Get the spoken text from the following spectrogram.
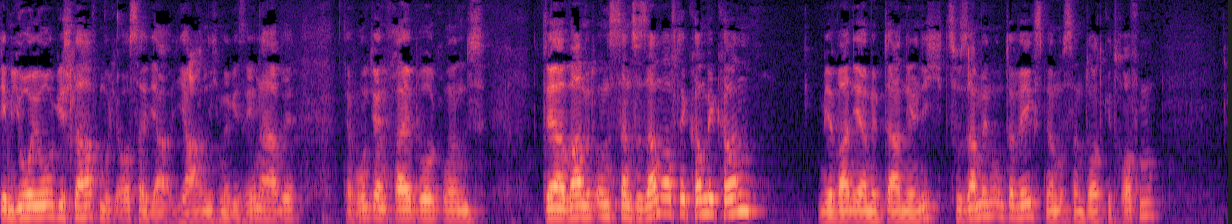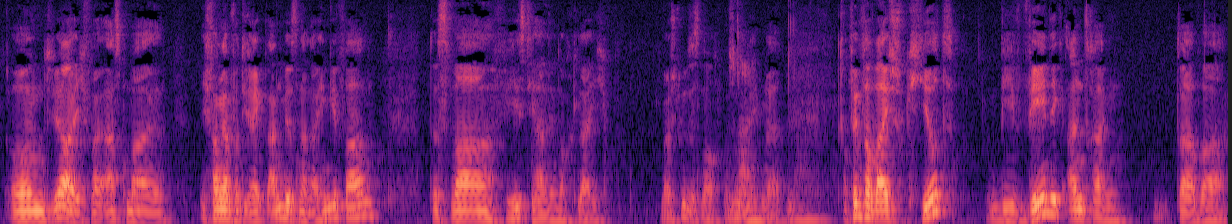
dem Jojo, geschlafen, wo ich auch seit Jahr, Jahren nicht mehr gesehen habe. Der wohnt ja in Freiburg und der war mit uns dann zusammen auf der Comic-Con. Wir waren ja mit Daniel nicht zusammen unterwegs, wir haben uns dann dort getroffen. Und ja, ich war erstmal, ich fange einfach direkt an, wir sind dann da hingefahren. Das war, wie hieß die Halle noch gleich? Weißt du das noch? Weiß auch nicht mehr. Auf jeden Fall war ich schockiert, wie wenig Andrang da war.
